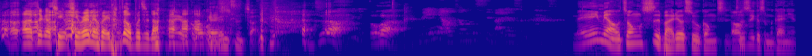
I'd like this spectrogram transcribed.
呃呃，这个请请 Raymond 回答，这我不知道。他有 公滚跟自转，你知道不会？每秒钟四百六十五公尺，哦这是一个什么概念？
